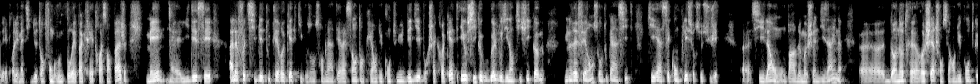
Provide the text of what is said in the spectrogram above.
les problématiques de temps font que vous ne pourrez pas créer 300 pages. Mais l'idée, c'est à la fois de cibler toutes les requêtes qui vous ont semblé intéressantes en créant du contenu dédié pour chaque requête et aussi que Google vous identifie comme une référence ou en tout cas un site qui est assez complet sur ce sujet. Euh, si là on, parle de motion design, euh, dans notre recherche, on s'est rendu compte que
